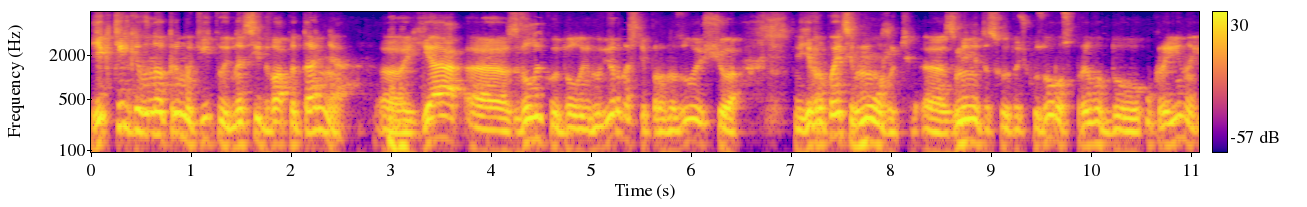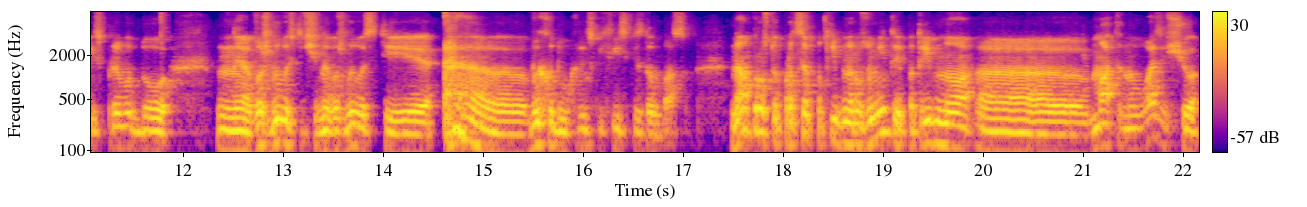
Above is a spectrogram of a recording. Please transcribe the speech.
Як тільки вони отримують відповідь на ці два питання. Я е, з великою долею ймовірності прогнозую, що європейці можуть е, змінити свою точку зору з приводу України і з приводу важливості чи неважливості е, виходу українських військ із Донбасу. Нам просто про це потрібно розуміти, і потрібно е, мати на увазі, що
